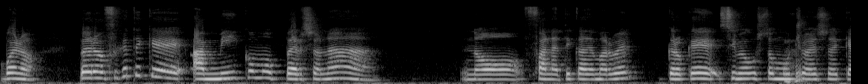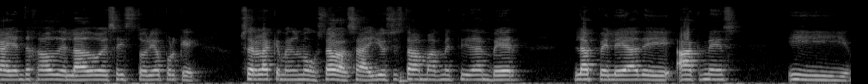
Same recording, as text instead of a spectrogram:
Bueno, pero fíjate que a mí como persona no fanática de Marvel, creo que sí me gustó mucho eso de que hayan dejado de lado esa historia porque pues, era la que menos me gustaba. O sea, yo sí estaba más metida en ver la pelea de Agnes y,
